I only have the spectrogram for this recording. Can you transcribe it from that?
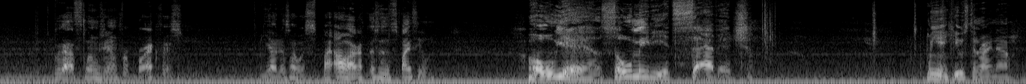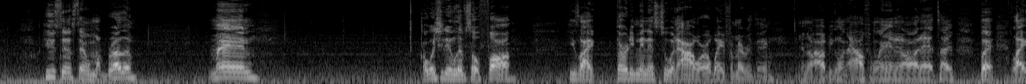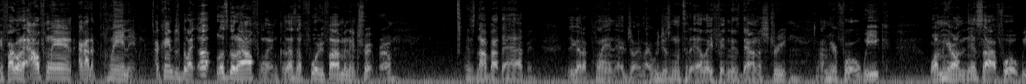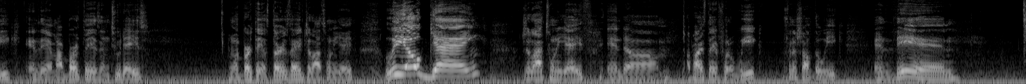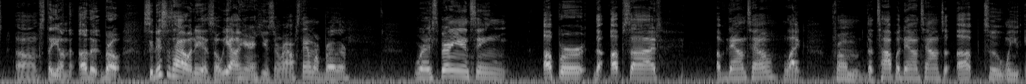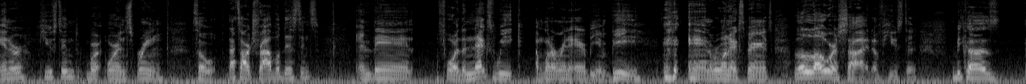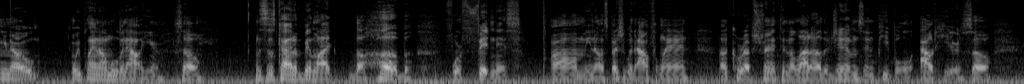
We got Slim Jim for breakfast. Yo, this hoe was spicy. Oh, I got this is a spicy one. Oh yeah, so meaty it's savage. We in Houston right now. Houston, staying with my brother. Man, I wish he didn't live so far. He's like 30 minutes to an hour away from everything. You know, I'll be going to Alphaland and all that type. But like, if I go to Alphaland, I gotta plan it. I can't just be like, oh, let's go to Alphaland, because that's a 45 minute trip, bro. It's not about to happen. You gotta plan that joint. Like, we just went to the LA Fitness down the street. I'm here for a week. Well, I'm here on this side for a week, and then my birthday is in two days. My birthday is Thursday, July 28th. Leo gang, July 28th, and um, I'll probably stay for the week, finish off the week, and then um, stay on the other. Bro, see, this is how it is. So we out here in Houston, right? I'm staying with my brother. We're experiencing upper, the upside of downtown, like from the top of downtown to up to when you enter Houston. We're, we're in spring, so that's our travel distance. And then for the next week, I'm gonna rent an Airbnb, and we're gonna experience the lower side of Houston because you know we plan on moving out here. So this has kind of been like the hub for fitness, um, you know, especially with Alphaland, uh, Corrupt Strength, and a lot of other gyms and people out here. So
